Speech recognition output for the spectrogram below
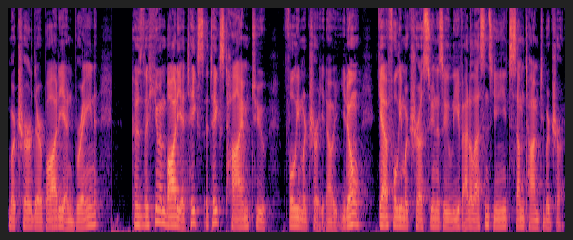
mature their body and brain. Because the human body, it takes it takes time to fully mature. You know, you don't get fully mature as soon as you leave adolescence. You need some time to mature.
